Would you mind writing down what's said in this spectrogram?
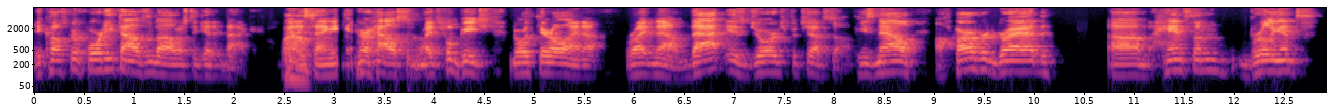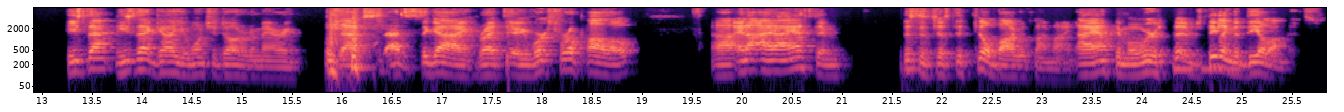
It cost her $40,000 to get it back. Wow. And it's hanging in her house in Wrightsville Beach, North Carolina right now. That is George Pocheptsov. He's now a Harvard grad, um, handsome, brilliant. He's that he's that guy you want your daughter to marry. That's that's the guy right there. He works for Apollo, uh, and I, I, asked him. This is just it still boggles my mind. I asked him when we were stealing the deal on this.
